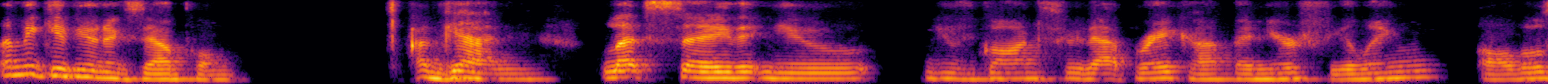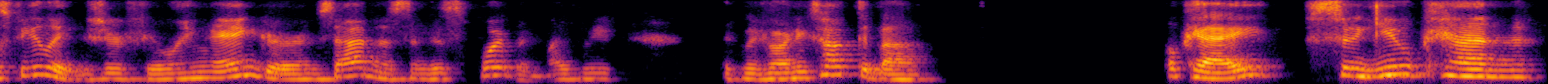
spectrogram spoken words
Let me give you an example. Again, let's say that you you've gone through that breakup and you're feeling all those feelings. You're feeling anger and sadness and disappointment, like we like we've already talked about. Okay, so you can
